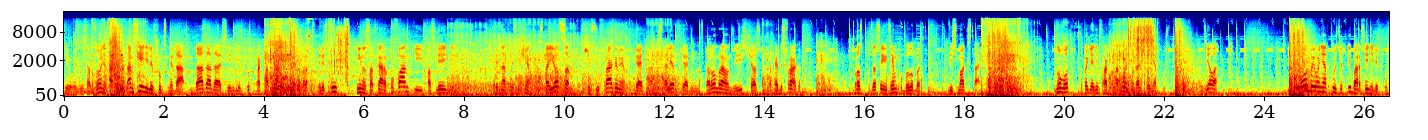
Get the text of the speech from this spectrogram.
Ты его здесь отзонит. Там Сеня Левшук с меда. Да-да-да, Сеня Левшук прокносовал. Убегает обратно на риску. Минус от Карпу Фанки. И последний Ренат Васиченко. Остается с шестью фрагами. 5 на пистолет, 1 на втором раунде. И сейчас пока без фрагов. Просто засейвить темку было бы весьма кстати. Ну вот, в итоге один фраг он находит, но дальше его не отпустит. Понятное дело. Либо бомба его не отпустит, либо Арсений Левчук.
